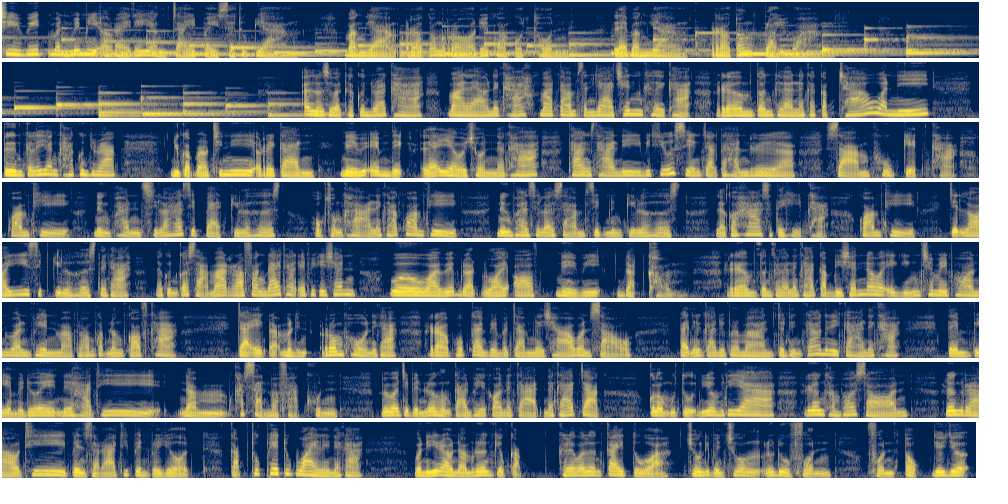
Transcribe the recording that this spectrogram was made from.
ชีวิตมันไม่มีอะไรได้อย่างใจไปซะทุกอย่าง บางอย่างเราต้องรอด้วยความอดทน และบางอย่างเราต้องปล่อยวาง อรุณสวัสดิ์ค่ะคุณราคามาแล้วนะคะ มาตามสัญญาเช่นเคยค่ะ เริ่มต้นกันแล้วนะคะกับเช้าวันนี้ ตื่นกันหรือยังคะคุณรัก อยู่กับเราที่นี่รายการเนวิเอ็มเด็กและเยาวชนนะคะ ทางสถานีวิทยุเสียงจากทหารเรือ 3 ภูเก็ตค่ะ ความถี่ 1,458 กิโลเฮิรตซ์6 สงขลานะคะ ความถี่ 1,431 กิโลเฮิรตซ์แล้วก็ 5 สัตหีบค่ะ ความถี่ 720 กิโลเฮิรตซ์นะคะ แล้วคุณก็สามารถรับฟังได้ทางแอปพลิเคชัน w w w v o i c e o f n a v y c o m เริ่มต้นกันแล้วนะคะ กับดิฉันนาวาเอกหญิงชมพรวันเพ็ญมาพร้อมกับน้องกอล์ฟค่ะ จ่าเอกอมรินร่มโพนะคะ เราพบกันเป็นประจำในเช้าวันเสาร์8นาฬิกาโดยประมาณจนถึง9นาฬิกานะคะ เต็มเปลี่ยนไปด้วยเนื้อหาที่นำคัดสรรมาฝากคุณ ไม่ว่าจะเป็นเรื่องของการพยากรณ์อากาศนะคะ จากกรมอุตุนิยมวิทยา เรื่องคำพ่อสอน เรื่องราวที่เป็นสาระที่เป็นประโยชน์ กับทุกเพศทุกวัยเลยนะคะ วันนี้เรานำเรื่องเกี่ยวกับเขาเรียกว่าเรื่องใกล้ตัว ช่วงที่เป็นช่วงฤดูฝน ฝนตกเยอะ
